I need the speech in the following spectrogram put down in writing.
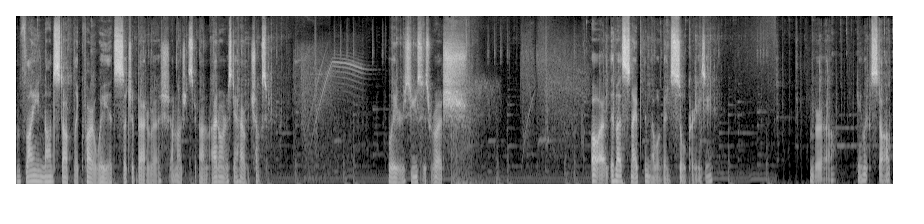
I'm flying non-stop like far away. It's such a bad rush. I'm not just um, I don't understand how Trunks players use this rush. Oh, uh, if I sniped him, that would have been so crazy. Bro. Game like stop.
